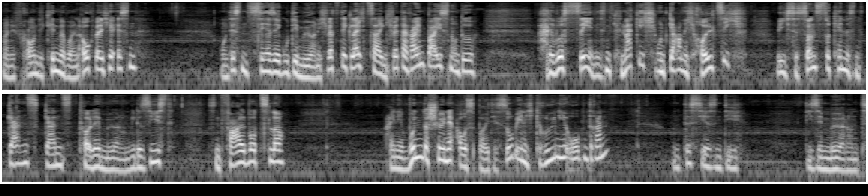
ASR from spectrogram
Meine Frau und die Kinder wollen auch welche essen. Und das sind sehr, sehr gute Möhren. Ich werde es dir gleich zeigen. Ich werde da reinbeißen und du, ah, du wirst sehen, die sind knackig und gar nicht holzig, wie ich es sonst so kenne. Das sind ganz, ganz tolle Möhren. Und wie du siehst, sind Pfahlwurzler. Eine wunderschöne Ausbeute. So wenig Grün hier oben dran. Und das hier sind die, diese Möhren. Und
